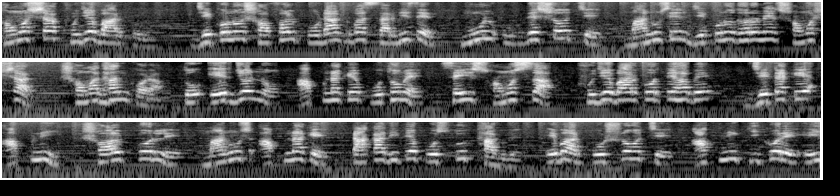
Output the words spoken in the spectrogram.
সমস্যা খুঁজে বার করুন। যে কোনো সফল প্রোডাক্ট বা সার্ভিসের মূল উদ্দেশ্য হচ্ছে মানুষের যে কোনো ধরনের সমস্যার সমাধান করা। তো এর জন্য আপনাকে প্রথমে সেই সমস্যা খুঁজে বার করতে হবে, যেটাকে আপনি সলভ করলে মানুষ আপনাকে টাকা দিতে প্রস্তুত থাকবে। এবার প্রশ্ন হচ্ছে, আপনি কি করে এই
